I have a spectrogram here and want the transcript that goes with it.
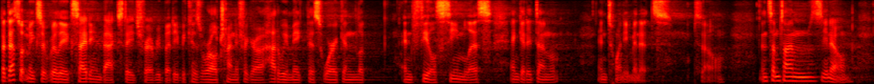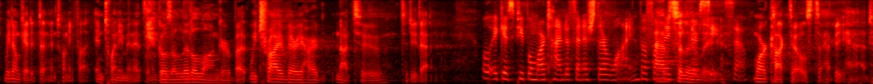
But that's what makes it really exciting backstage for everybody because we're all trying to figure out how do we make this work and look and feel seamless and get it done in 20 minutes. So, and sometimes, you know, we don't get it done in 25 in 20 minutes and it goes a little longer but we try very hard not to to do that well it gives people more time to finish their wine before Absolutely. they take their seat so more cocktails to be had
